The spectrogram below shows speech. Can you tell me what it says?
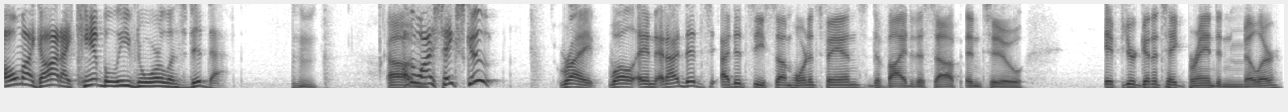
Oh my God! I can't believe New Orleans did that. Mm-hmm. Um, Otherwise, take Scoot. Right. Well, and and I did I did see some Hornets fans divide this up into if you're going to take Brandon Miller,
